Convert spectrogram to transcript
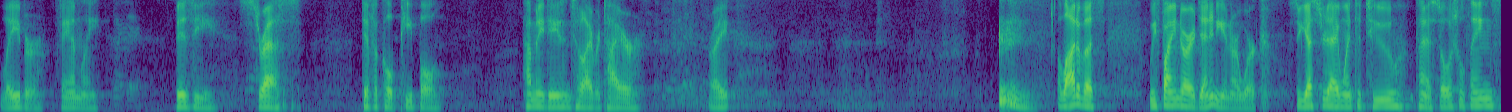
Labor, family, busy, stress, difficult people. How many days until I retire? Right? a lot of us, we find our identity in our work. So, yesterday I went to two kind of social things.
